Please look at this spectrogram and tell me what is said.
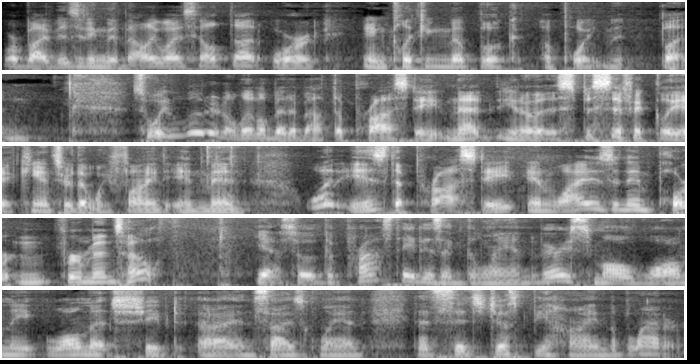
or by visiting the valleywisehealth.org and clicking the book appointment button. So we alluded a little bit about the prostate and that, you know, is specifically a cancer that we find in men. What is the prostate and why is it important for men's health? Yeah, so the prostate is a gland, very small walnut, shaped uh, and sized gland that sits just behind the bladder.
